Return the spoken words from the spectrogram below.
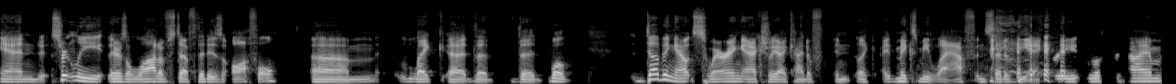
and certainly there's a lot of stuff that is awful um like uh, the the well dubbing out swearing actually i kind of in, like it makes me laugh instead of be angry most of the time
